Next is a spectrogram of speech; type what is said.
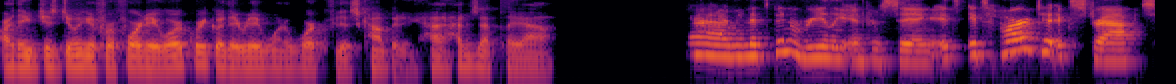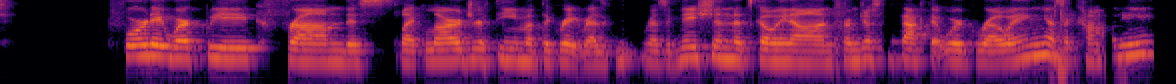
Are they just doing it for a four day work week or they really want to work for this company? How, how does that play out? Yeah, I mean, it's been really interesting. It's it's hard to extract four day work week from this like larger theme of the great res- resignation that's going on from just the fact that we're growing as a company.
